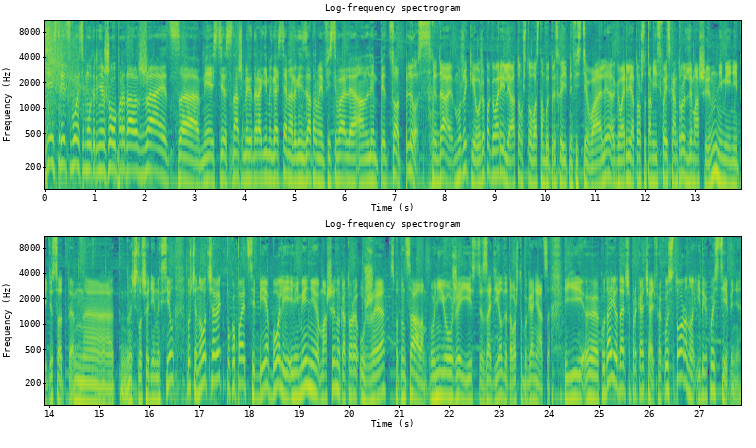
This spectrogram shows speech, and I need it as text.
10.38 утреннее шоу продолжается вместе с нашими дорогими гостями, организаторами фестиваля Unlim 500+. Да, мужики, уже поговорили о том, что у вас там будет происходить на фестивале. Говорили о том, что там есть фейс-контроль для машин, не менее 500 эм, э, значит, лошадиных сил. Слушайте, ну вот человек покупает себе более или менее машину, которая уже с потенциалом. У нее уже есть задел для того, чтобы гоняться. И э, куда ее дальше прокачать? В какую сторону и до какой степени?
